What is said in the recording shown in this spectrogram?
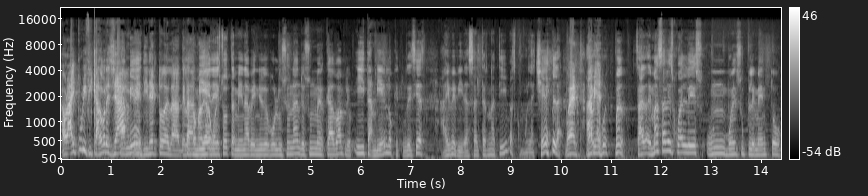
Ahora, hay purificadores ya También. de- directo de la, de la toma de agua. esto también ha venido evolucionando, es un mercado amplio. Y también lo que tú decías, hay bebidas alternativas como la chela. Bueno, está Hay- bien. bu- Bueno, además, ¿sabes cuál es un buen suplemento,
